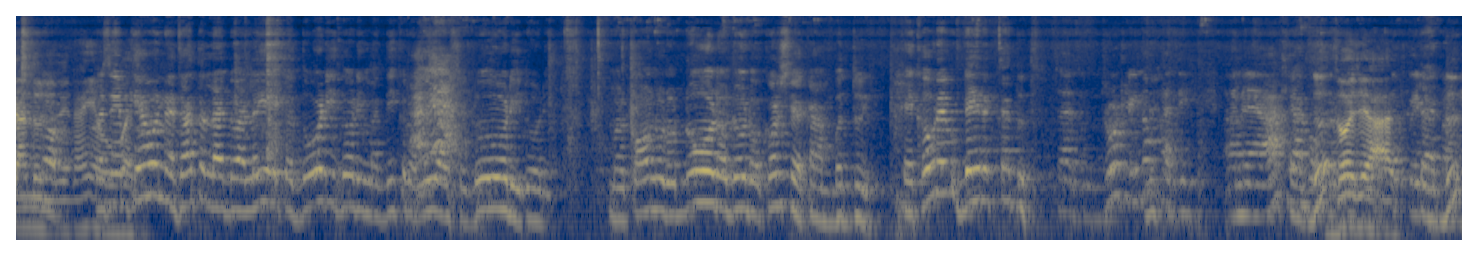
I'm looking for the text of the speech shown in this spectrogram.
ચાંદુ લઈને અહીંયા. કેવું ને જાતો લાડવા લઈ તો દોડી દોડી માં દીકરો લઈ આવશે દોડી દોડી. મારો કોનુડો દોડો દોડો કરશે કામ બધુંય. કઈ એવું ડાયરેક્ટ ચાદુ રોટલી ન ખાધી. અને દૂધ? જોજે આ ત્યાં દૂધ?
